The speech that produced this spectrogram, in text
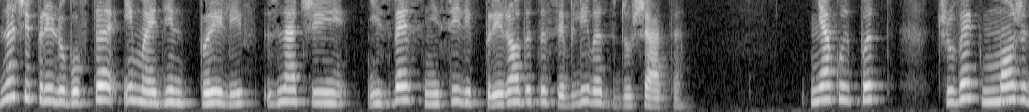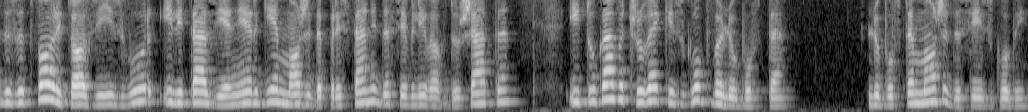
Значи при любовта има един прилив, значи известни сили в природата се вливат в душата. Някой път човек може да затвори този извор или тази енергия може да престане да се влива в душата и тогава човек изгубва любовта. Любовта може да се изгуби.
